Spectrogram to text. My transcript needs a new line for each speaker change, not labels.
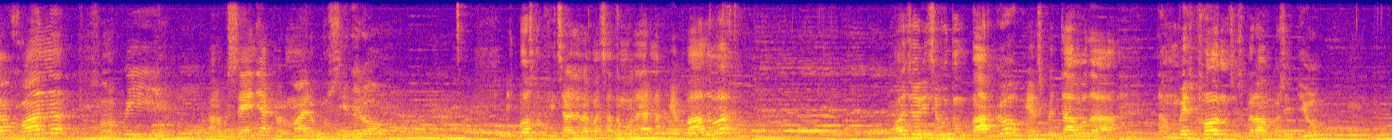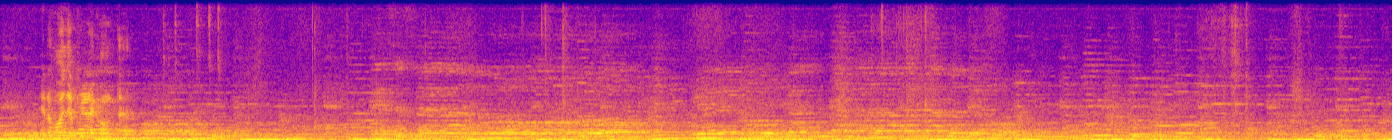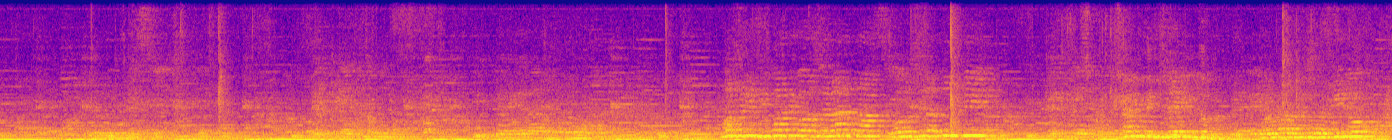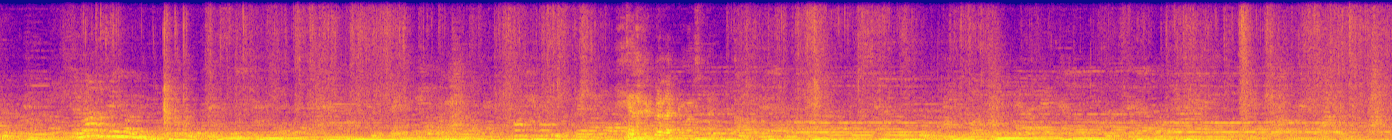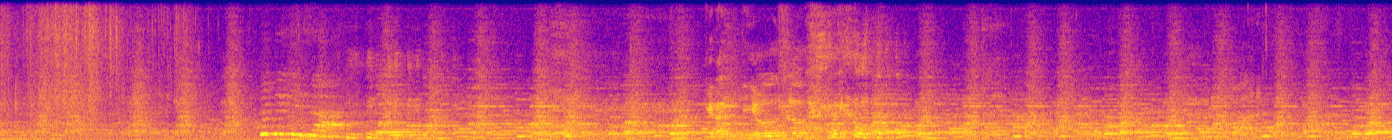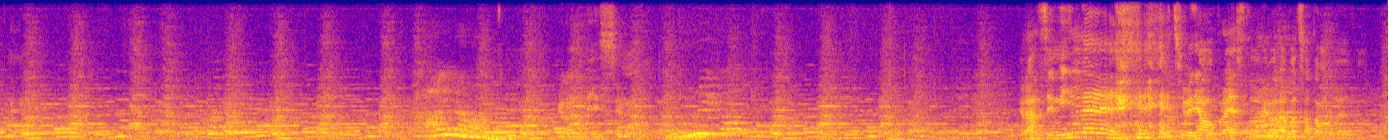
Ciao Juan, sono qui all'Oxenia che ormai lo considero il posto ufficiale della baciata moderna qui a Padova. Oggi ho ricevuto un pacco che aspettavo da, da un bel po', non ci speravo così più e lo voglio aprire con te.
Oggi
Era quella che mi aspettavo. Grandioso. Grazie mille e ci vediamo presto, viva la baciata moderna.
